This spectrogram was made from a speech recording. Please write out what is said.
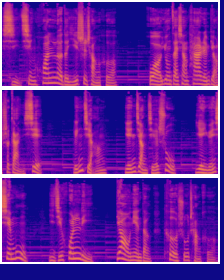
喜庆欢乐的仪式场合，或用在向他人表示感谢、领奖、演讲结束、演员谢幕以及婚礼、悼念等特殊场合。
